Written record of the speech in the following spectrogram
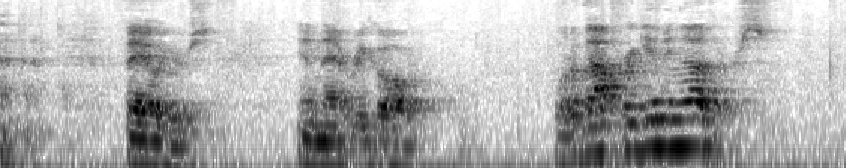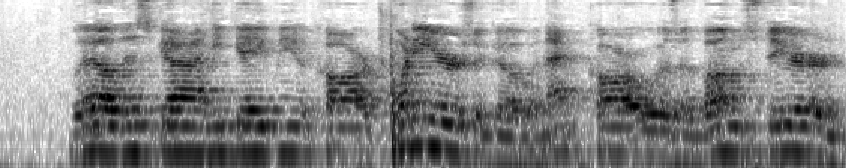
failures in that regard. What about forgiving others? Well, this guy, he gave me a car 20 years ago, and that car was a bum steer, and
